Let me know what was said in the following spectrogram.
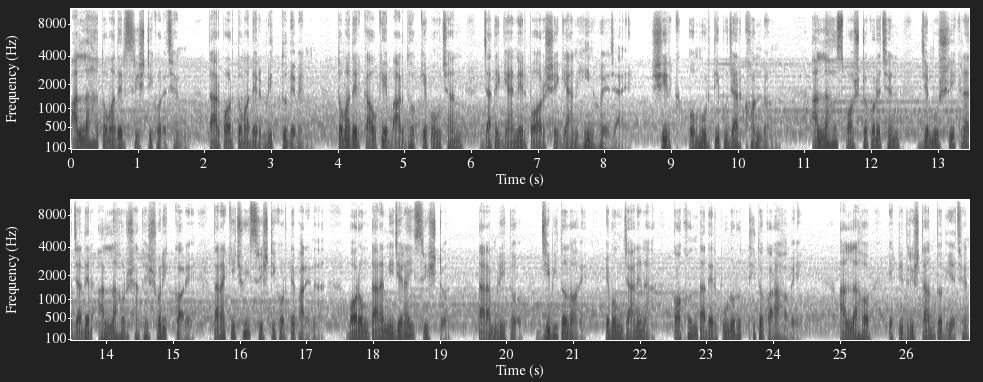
আল্লাহ তোমাদের সৃষ্টি করেছেন, তারপর তোমাদের মৃত্যু দেবেন। তোমাদের কাউকে বার্ধক্যে পৌঁছান যাতে জ্ঞানের পর সে জ্ঞানহীন হয়ে যায়। শির্ক ও মূর্তি পূজার খণ্ডন। আল্লাহ স্পষ্ট করেছেন যে মুশরিকরা যাদের আল্লাহর সাথে শরিক করে, তারা কিছুই সৃষ্টি করতে পারে না, বরং তারা নিজেরাই সৃষ্ট। তারা মৃত, জীবিত নয় এবং জানে না কখন তাদের পুনরুত্থিত করা হবে। আল্লাহ একটি দৃষ্টান্ত দিয়েছেন।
